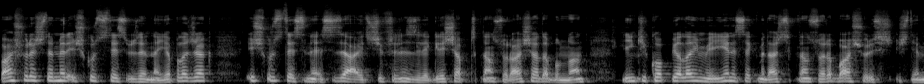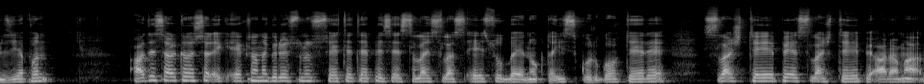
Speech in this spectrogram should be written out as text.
Başvuru işlemleri İşkur sitesi üzerinden yapılacak. İşkur sitesine size ait şifreniz ile giriş yaptıktan sonra aşağıda bulunan linki kopyalayın ve yeni sekmede açtıktan sonra başvuru işleminizi yapın. Adresi arkadaşlar ek- ekrana görüyorsunuz. https slash slash esub.iskur.gov.tr slash tp slash tp arama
